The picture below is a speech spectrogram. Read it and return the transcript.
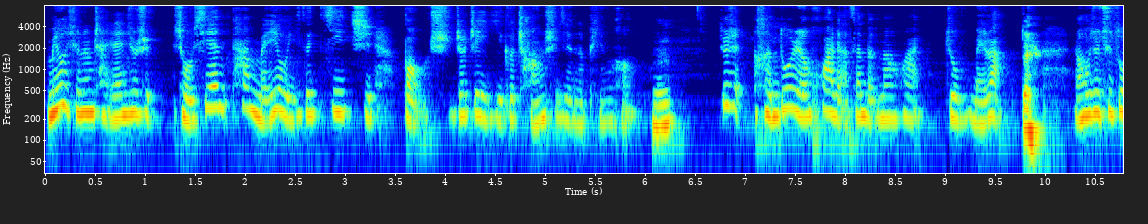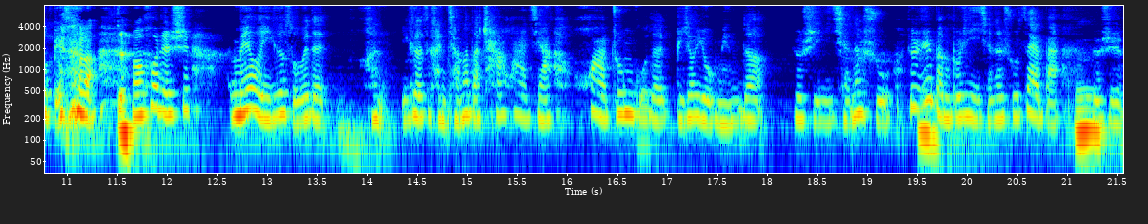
没有形成产业链，就是首先它没有一个机制保持着这一个长时间的平衡。嗯，就是很多人画两三本漫画就没了，对，然后就去做别的了，对然后或者是没有一个所谓的很一个很强大的插画家画中国的比较有名的，就是以前的书，就是日本不是以前的书再版，嗯就是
